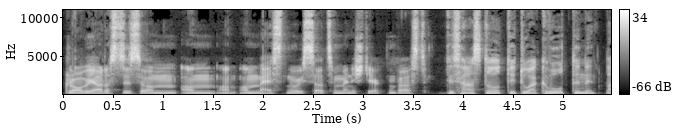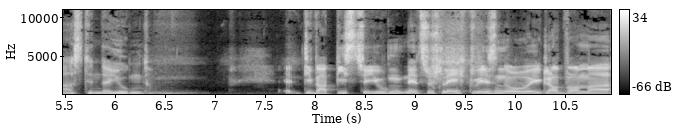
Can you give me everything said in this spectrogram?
glaube ich auch, dass das am, am, am meisten alles auch zu meinen Stärken passt. Das heißt, da hat die Torquote nicht passt in der Jugend? Die war bis zur Jugend nicht so schlecht gewesen, aber ich glaube, wenn man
